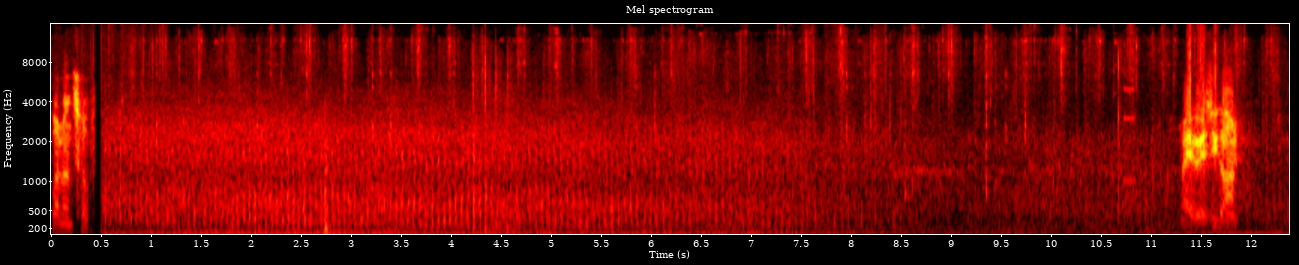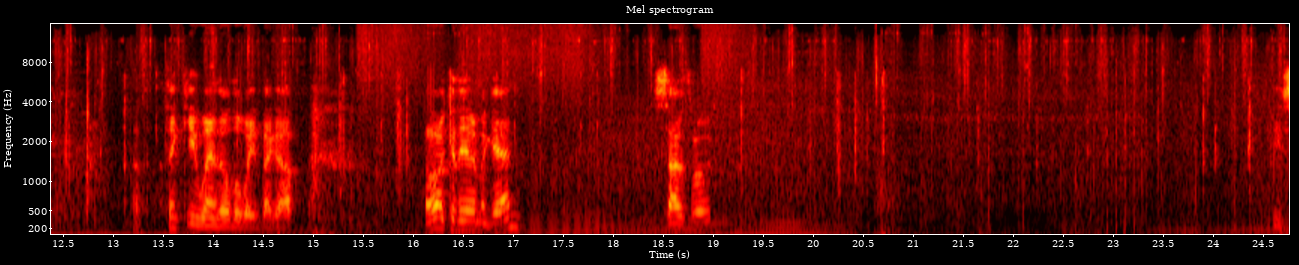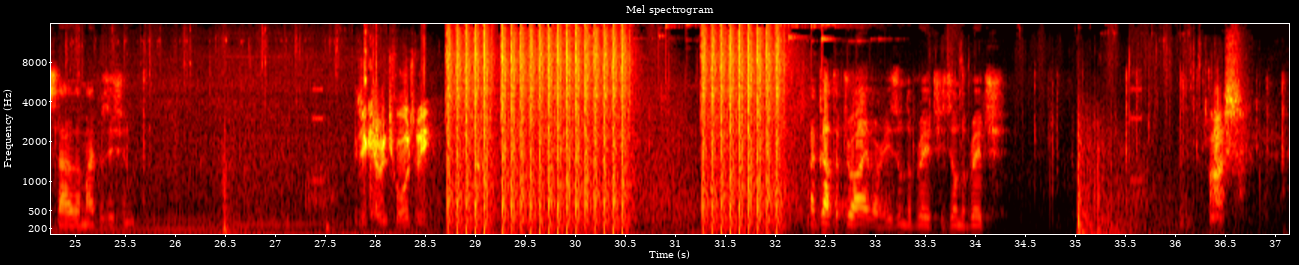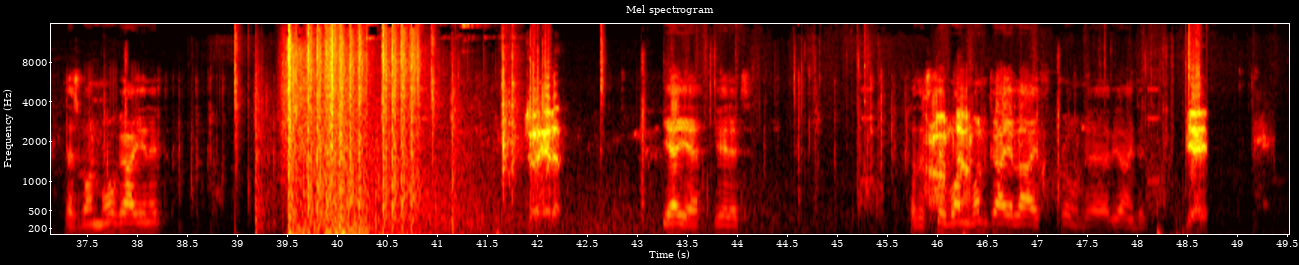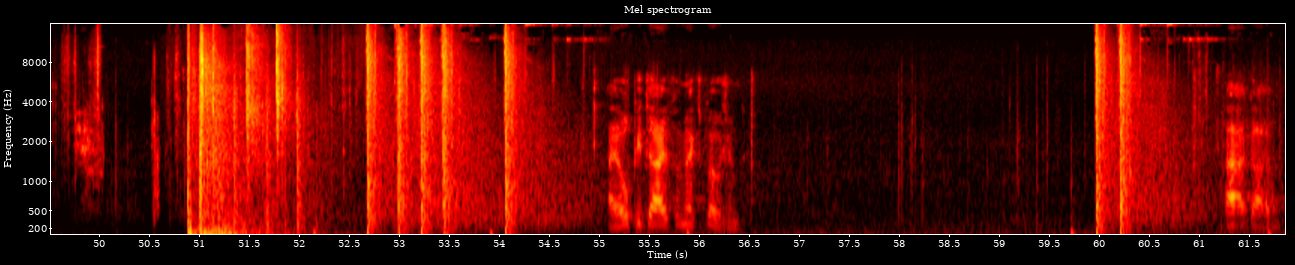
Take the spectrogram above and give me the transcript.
One on top. Wait, where's he gone? I th- I think he went all the way back up. Oh, I can hear him again. South Road. He's south of my position. Is he coming towards me? I got the driver. He's on the bridge. He's on the bridge. Nice. There's one more guy in it. Did I hit it? Yeah, yeah, you hit it. But there's Oh, still I'm one down. one guy alive, prone uh, behind it. Yeah. yeah. I hope he died from an explosion. Ah, got him.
